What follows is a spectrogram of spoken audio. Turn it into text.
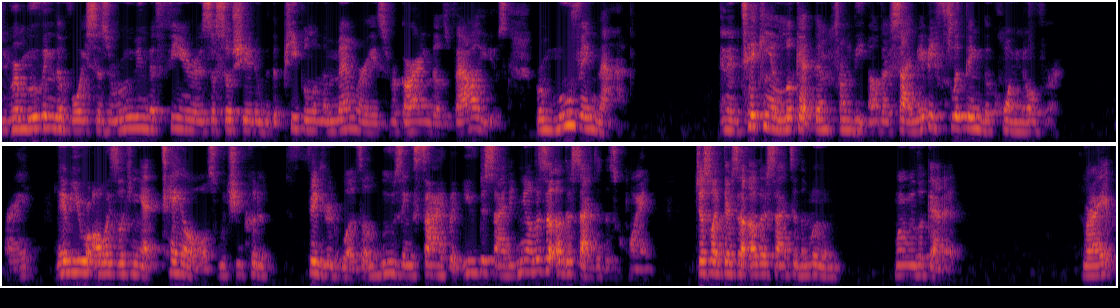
removing the voices, removing the fears associated with the people and the memories regarding those values, removing that, and then taking a look at them from the other side, maybe flipping the coin over, right? Maybe you were always looking at tails, which you could have figured was a losing side, but you've decided, you know, there's an other side to this coin. Just like there's an other side to the moon when we look at it, right?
